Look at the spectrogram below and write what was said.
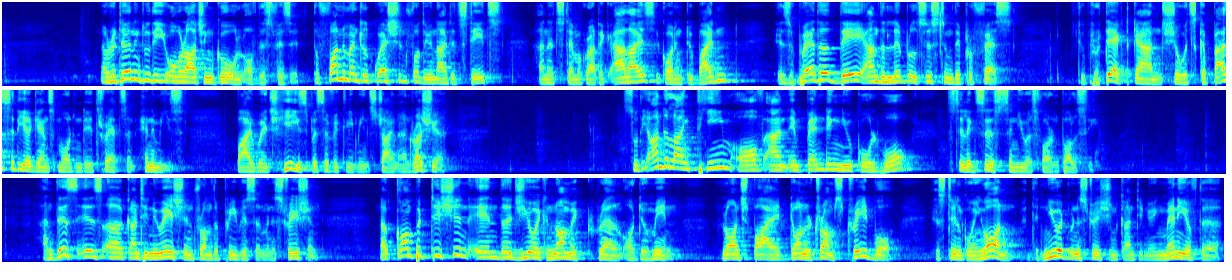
Now, returning to the overarching goal of this visit, the fundamental question for the United States and its democratic allies, according to Biden, is whether they and the liberal system they profess to protect can show its capacity against modern day threats and enemies by which he specifically means China and Russia. So, the underlying theme of an impending new Cold War still exists in US foreign policy. And this is a continuation from the previous administration. Now, competition in the geoeconomic realm or domain, launched by Donald Trump's trade war, is still going on, with the new administration continuing many of the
